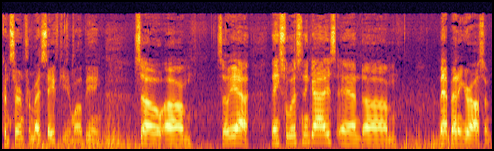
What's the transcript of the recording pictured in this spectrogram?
concerned for my safety and well-being. So, um, so yeah, thanks for listening, guys. And um, Matt Bennett, you're awesome.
